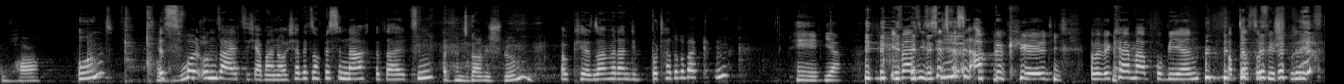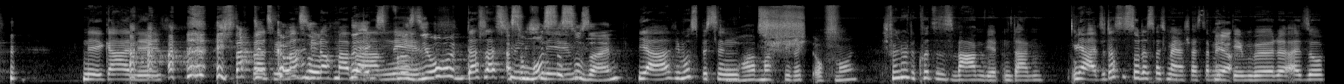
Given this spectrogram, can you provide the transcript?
Oha. Und? Ist voll unsalzig aber noch. Ich habe jetzt noch ein bisschen nachgesalzen. Ich finde es gar nicht schlimm. Okay, sollen wir dann die Butter drüber kippen? Hey, ja. Ich weiß nicht, die ist jetzt ein bisschen abgekühlt. Aber wir können mal probieren, ob das so viel spritzt. Nee, gar nicht. Ich dachte, Warte, jetzt wir machen so die noch mal warm. Nee. Explosion. Das lass ich Ach mir so, muss es nehmen. so sein? Ja, die muss ein bisschen... Boah, mach direkt auf neun. Ich will nur kurz, dass es warm wird und dann... Ja, also das ist so das, was ich meiner Schwester Ja. mitgeben würde. Also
